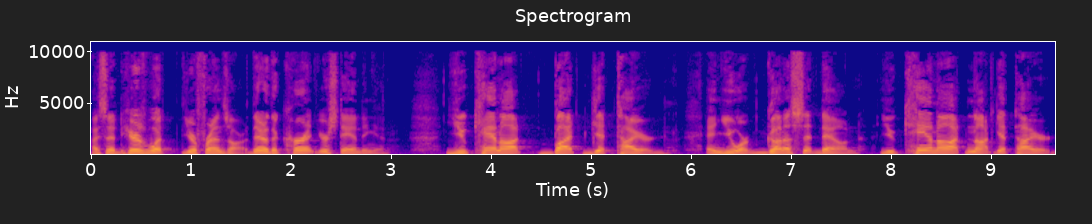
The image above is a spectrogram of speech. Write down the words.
I said, here's what your friends are. They're the current you're standing in. You cannot but get tired, and you are going to sit down. You cannot not get tired.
